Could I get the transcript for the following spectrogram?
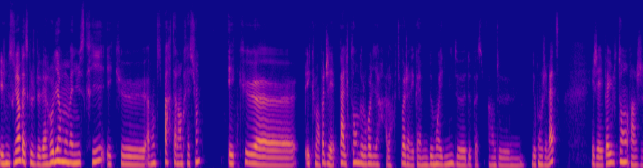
Et je me souviens parce que je devais relire mon manuscrit et que avant qu'il parte à l'impression et que euh, et que en fait j'avais pas le temps de le relire. Alors que tu vois, j'avais quand même deux mois et demi de de, post- enfin, de, de congé mat et j'avais pas eu le temps. Enfin, je,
